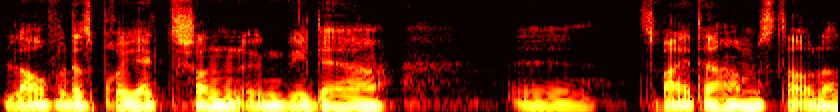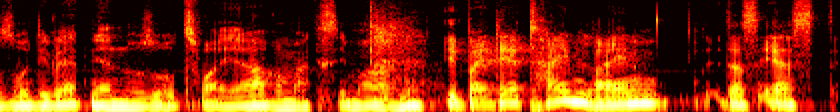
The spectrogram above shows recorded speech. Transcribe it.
Laufe des Projekts schon irgendwie der äh, zweite Hamster oder so. Die werden ja nur so zwei Jahre maximal. Ne? Bei der Timeline, dass erst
